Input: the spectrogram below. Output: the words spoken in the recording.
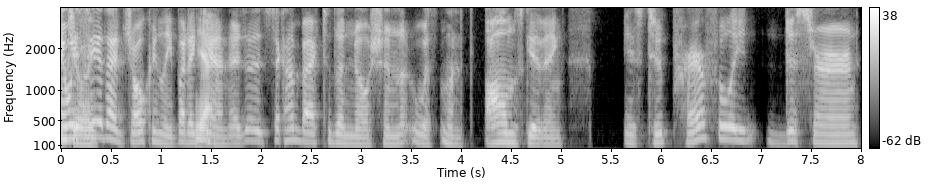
and we enjoy. say that jokingly, but Yeah. again, it's, it's to come back to the notion with when almsgiving is to prayerfully discern,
